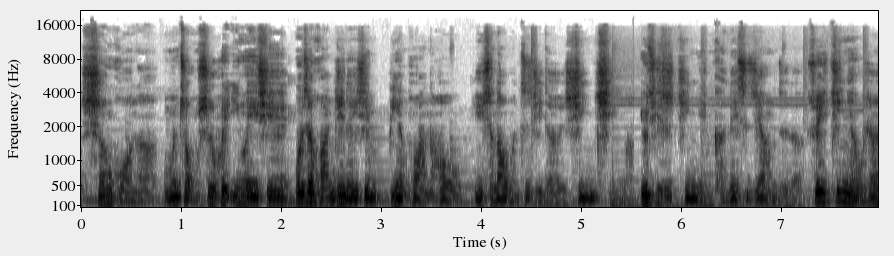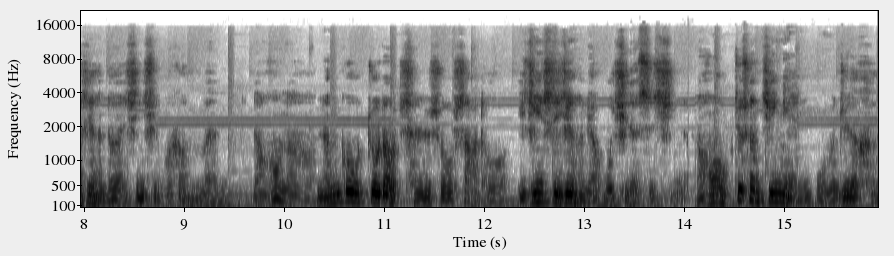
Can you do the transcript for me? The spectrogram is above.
生活呢，我们总是会因为一些外在环境的一些变化，然后影响到我们自己的心情嘛。尤其是今年，肯定是这样子的。所以今年，我相信很多人心情会很闷。然后呢，能够做到成熟洒脱，已经是一件很了不起的事情了。然后，就算今年我们觉得很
